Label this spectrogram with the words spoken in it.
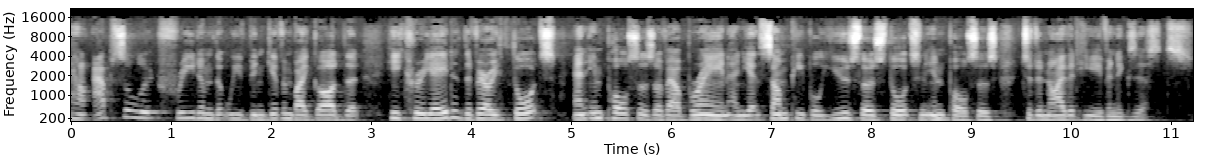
how absolute freedom that we've been given by God that He created the very thoughts and impulses of our brain, and yet some people use those thoughts and impulses to deny that He even exists.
